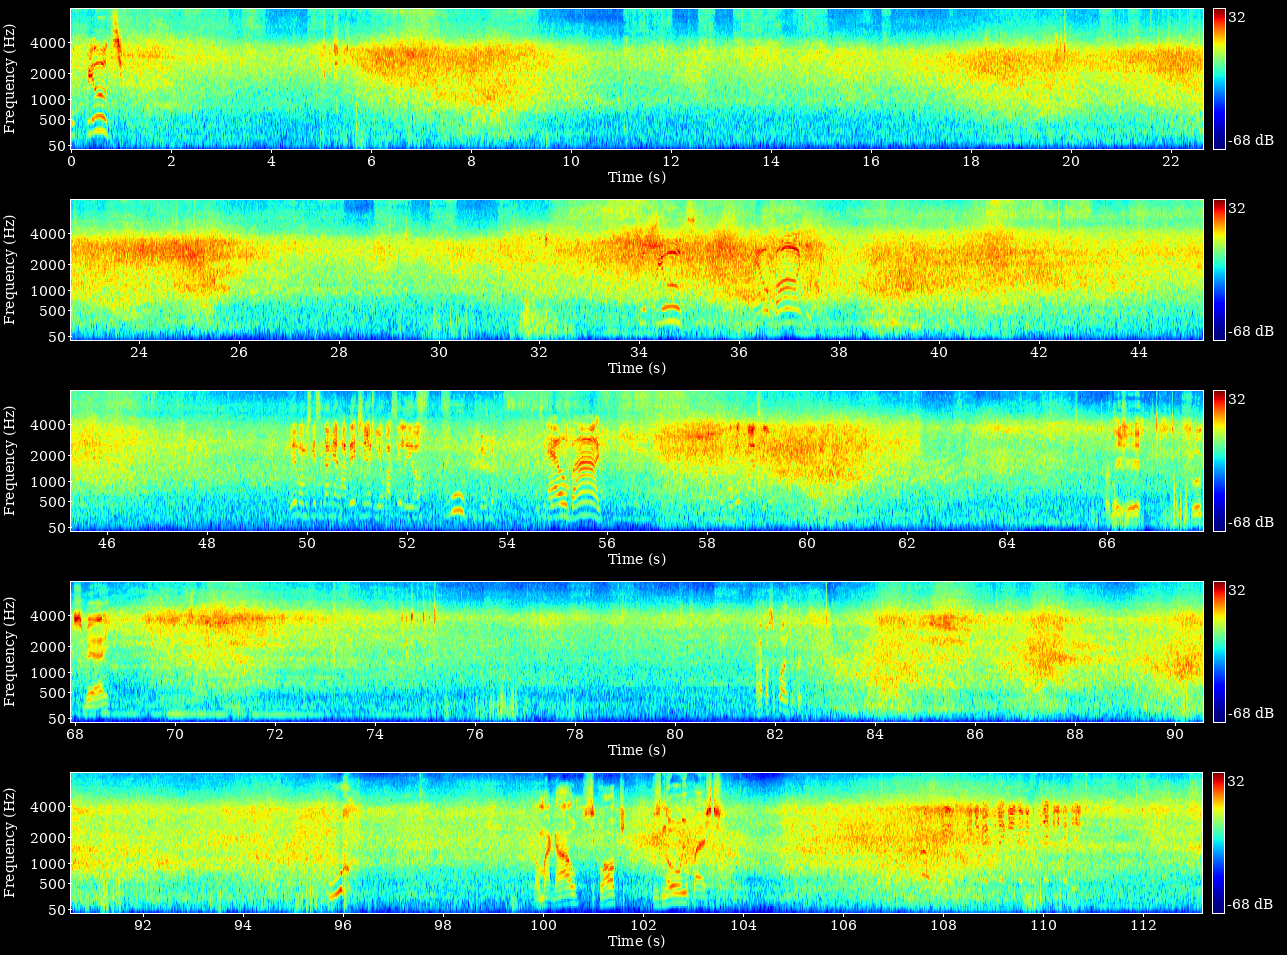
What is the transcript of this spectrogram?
O fluxo. E o fluxo. É o bonde. Ei, mano, me esqueci da minha rabetinha aqui, eu vacilei, ó. Esqueci É o bonde. Depois eu passo, ó. É o DG Flux BR. Aí passa o pano, tio Pedro. É o Magal, Ciclope, Snow e o Peste.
